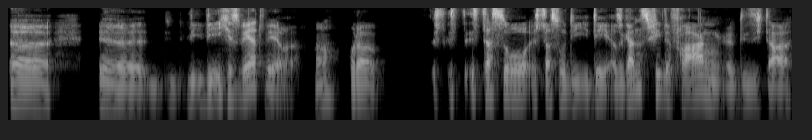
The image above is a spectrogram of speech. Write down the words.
äh, äh, wie, wie ich es wert wäre? Ne? Oder ist, ist, ist das so, ist das so die Idee? Also ganz viele Fragen, äh, die sich da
